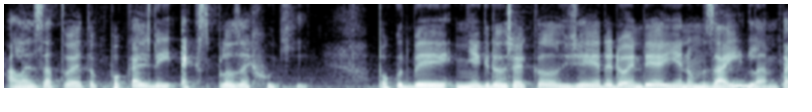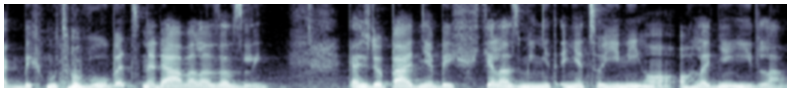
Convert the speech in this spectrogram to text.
ale za to je to po každý exploze chutí. Pokud by někdo řekl, že jede do Indie jenom za jídlem, tak bych mu to vůbec nedávala za zlý. Každopádně bych chtěla zmínit i něco jiného ohledně jídla.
